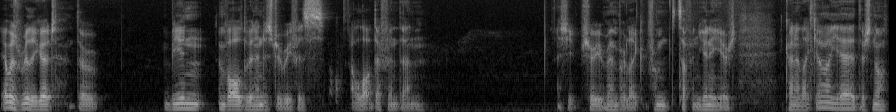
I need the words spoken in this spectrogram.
it was really good. There, being involved with industry brief is a lot different than. As you sure you remember, like from stuff in uni years, kind of like, oh yeah, there's no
